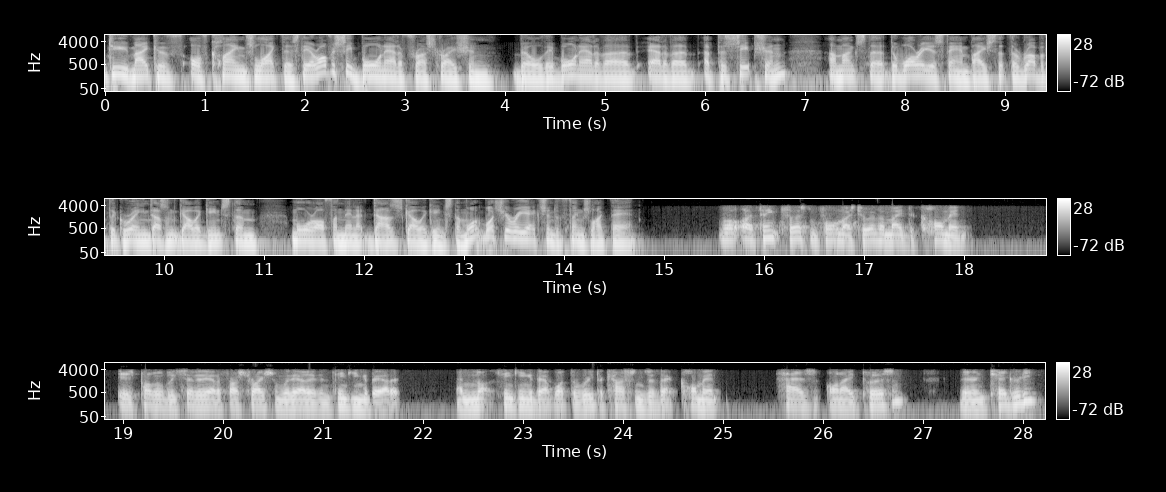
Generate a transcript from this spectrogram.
do you make of, of claims like this? They're obviously born out of frustration, Bill. They're born out of a out of a, a, perception amongst the, the Warriors fan base that the rub of the green doesn't go against them more often than it does go against them. What, what's your reaction to things like that? Well, I think first and foremost, whoever made the comment is probably said it out of frustration without even thinking about it and not thinking about what the repercussions of that comment has on a person, their integrity,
